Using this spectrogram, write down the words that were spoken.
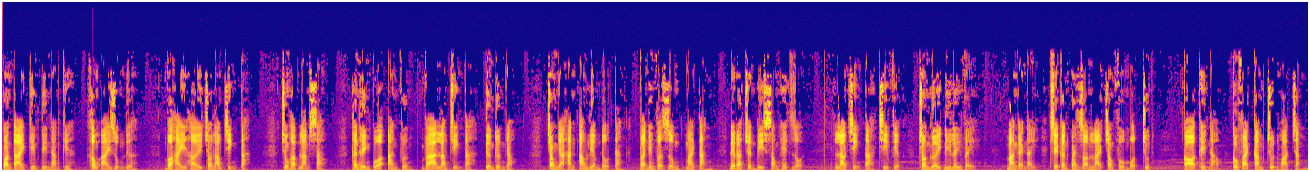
Quan tài kim ti nam kia Không ai dùng nữa, Vợ hay hời cho lão trình ta. Trùng hợp làm sao? Thân hình của An Vương và lão trình ta Tương đương nhau. Trong nhà hắn áo liệm đồ tăng Và những vật dụng mai táng Đều đã chuẩn bị xong hết rồi. Lão trình ta chỉ việc Cho người đi lấy về. Ba ngày này, chỉ cần quét dọn lại trong phủ một chút, Có thế nào Cũng phải cắm chút hoa trắng,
